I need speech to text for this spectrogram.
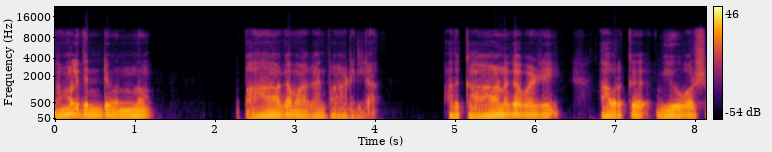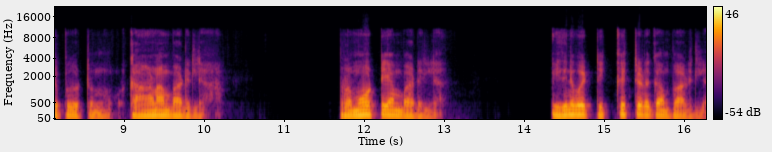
നമ്മൾ ഇതിന്റെ ഒന്നും ഭാഗമാകാൻ പാടില്ല. അത് കാണുക വഴി അവർക്ക് വ്യൂവർഷിപ്പ് കിട്ടുന്നു. കാണാൻ പാടില്ല. പ്രൊമോട്ട് ചെയ്യാൻ പാടില്ല. ഇതിന് പോയി ടിക്കറ്റ് എടുക്കാൻ പാടില്ല.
